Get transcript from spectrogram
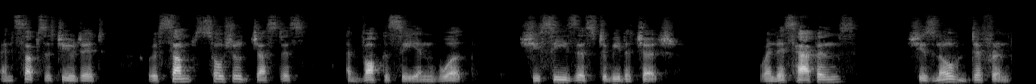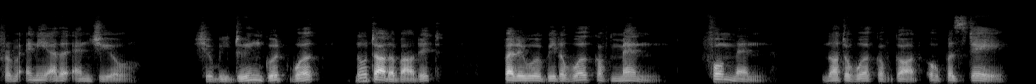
and substitute it with some social justice, advocacy, and work, she ceases to be the church. When this happens, she is no different from any other NGO. She'll be doing good work, no doubt about it, but it will be the work of men, for men, not the work of God, Opus Dei,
